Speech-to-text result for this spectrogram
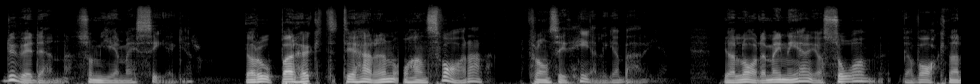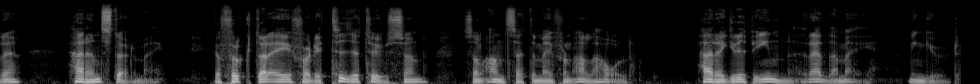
Du är den som ger mig seger. Jag ropar högt till Herren och han svarar från sitt heliga berg. Jag lade mig ner, jag sov, jag vaknade. Herren stödde mig. Jag fruktar ej för de tiotusen som ansätter mig från alla håll. Herre, grip in, rädda mig, min Gud.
